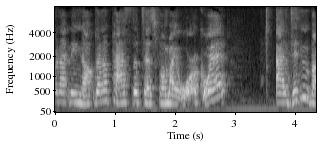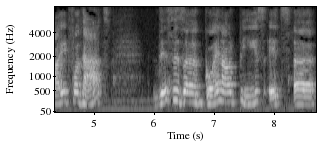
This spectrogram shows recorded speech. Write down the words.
definitely not gonna pass the test for my workwear. I didn't buy it for that. This is a going out piece. It's a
